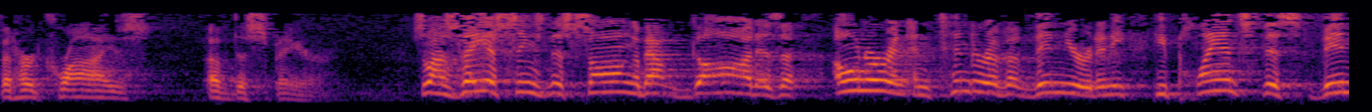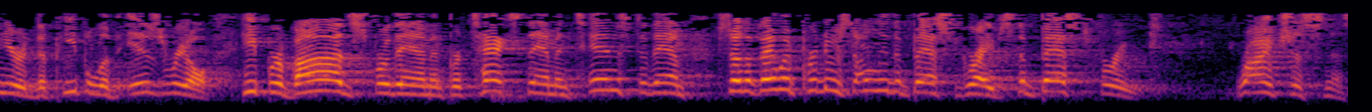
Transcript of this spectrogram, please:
but heard cries of despair. So Isaiah sings this song about God as an owner and, and, tender of a vineyard, and he, he plants this vineyard, the people of Israel. He provides for them and protects them and tends to them so that they would produce only the best grapes, the best fruit, righteousness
